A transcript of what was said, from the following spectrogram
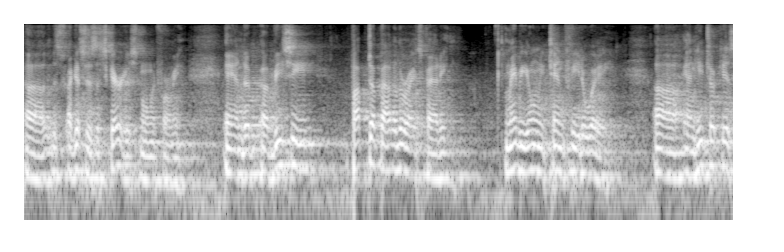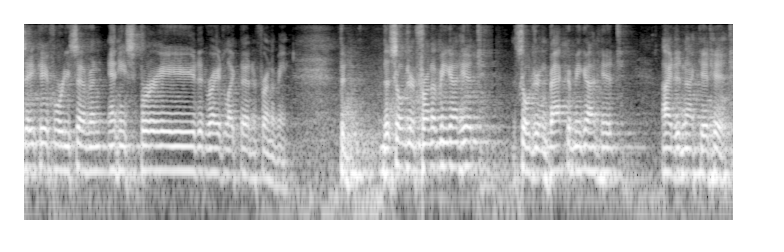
uh, this, I guess is the scariest moment for me. And a, a VC popped up out of the rice paddy, maybe only 10 feet away. Uh, and he took his AK-47 and he sprayed it right like that in front of me. The, the soldier in front of me got hit. The soldier in back of me got hit. I did not get hit.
